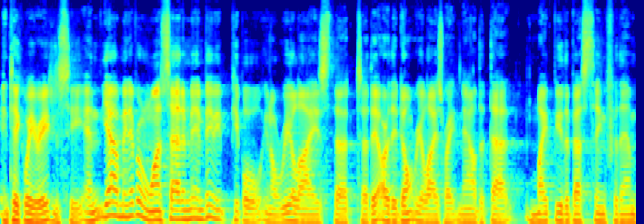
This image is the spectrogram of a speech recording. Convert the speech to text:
and take away your agency. And yeah, I mean, everyone wants that, and maybe people, you know, realize that uh, they are, they don't realize right now that that might be the best thing for them.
